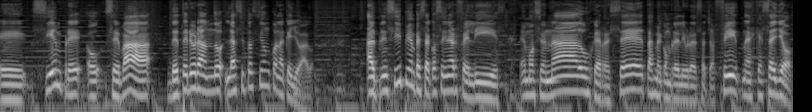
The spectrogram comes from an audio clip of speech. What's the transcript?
eh, siempre se va deteriorando la situación con la que yo hago. Al principio empecé a cocinar feliz, emocionado, busqué recetas, me compré el libro de Sacha Fitness, qué sé yo.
